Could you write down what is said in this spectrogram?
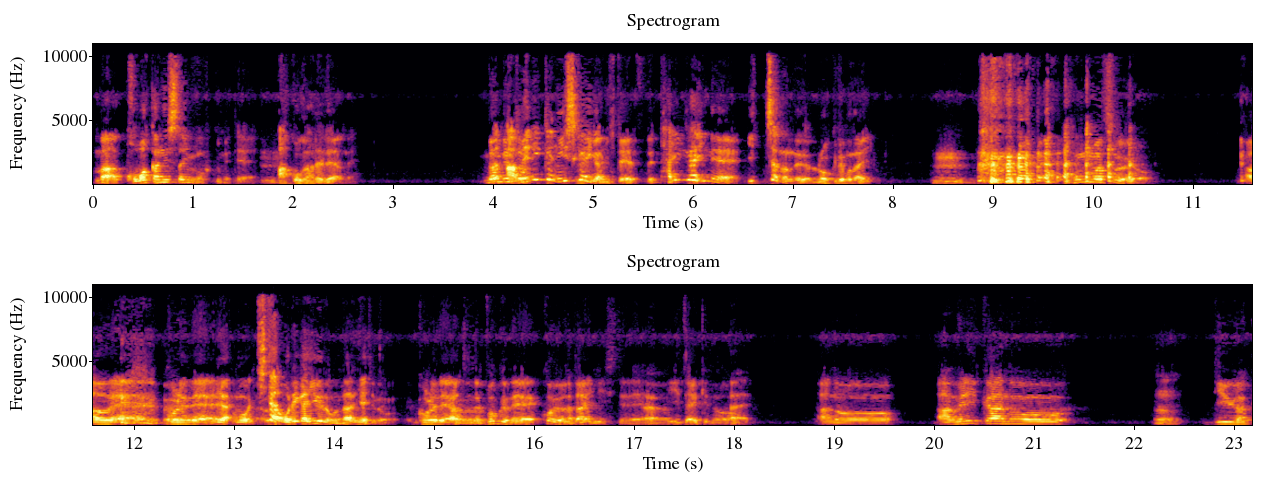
まあ小バカにした意味も含めて、うん。憧れだよね。なんでアメリカ西海岸に来たやつって大概ね言っちゃなんだけどろくでもない。ようん。ほんまそうよ。あのねこれねいやもう来た俺が言うのもなんやけど。これねあとねうん僕ね声を大にしてねうん。言いたいけどはい。あのーアメリカのうん。留学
